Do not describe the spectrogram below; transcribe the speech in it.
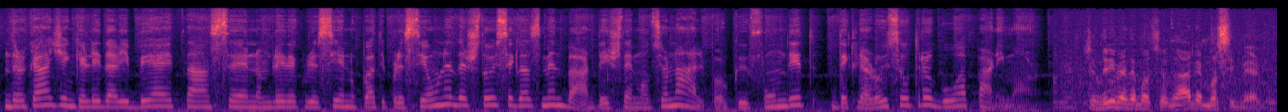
Ndërkaq, Enkelejd Alibeaj tha se në mbledhjen e kryesisë nuk pati presione dhe shtoi se Gazment Bardhi ishte emocional, por ky i fundit deklaroi se u tregua parimor. Qëndrimet emocionale mos i merrni.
